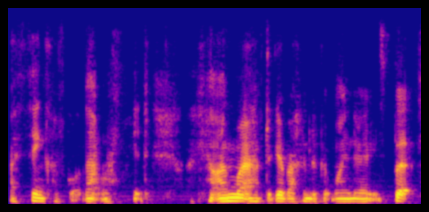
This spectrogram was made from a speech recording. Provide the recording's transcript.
I think I've got that right. I might have to go back and look at my notes. But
